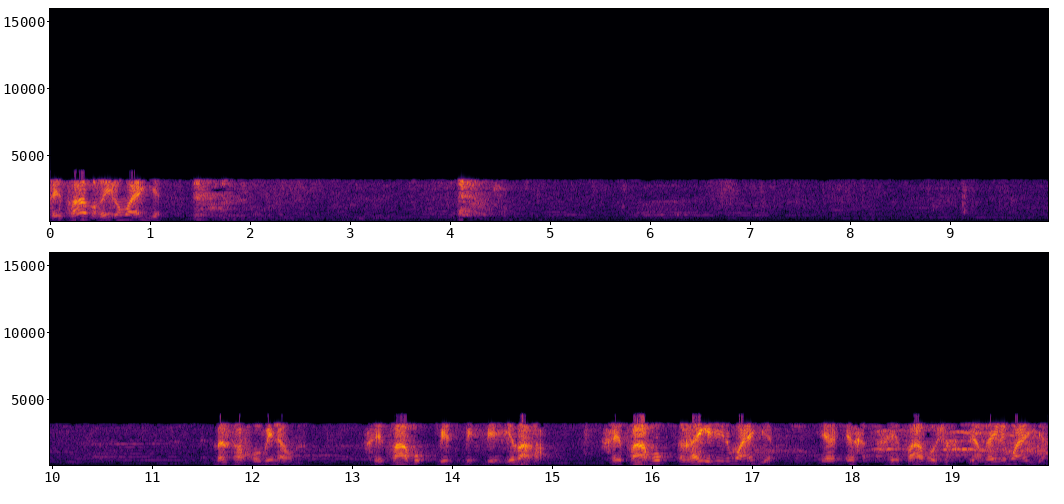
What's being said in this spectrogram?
خطاب غير معين. ما الفرق بينهما خطاب ب- ب- بإضافة. خطاب غير المعين. خطاب شخص غير معين.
